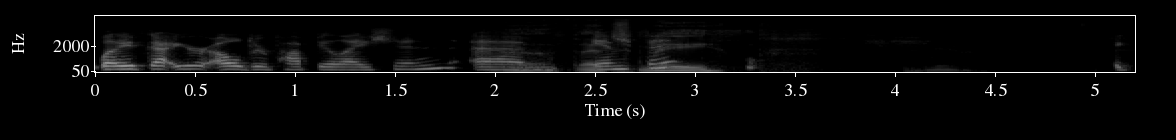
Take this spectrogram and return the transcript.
Well, you've got your older population, Uh, um, that's infants. me. It-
